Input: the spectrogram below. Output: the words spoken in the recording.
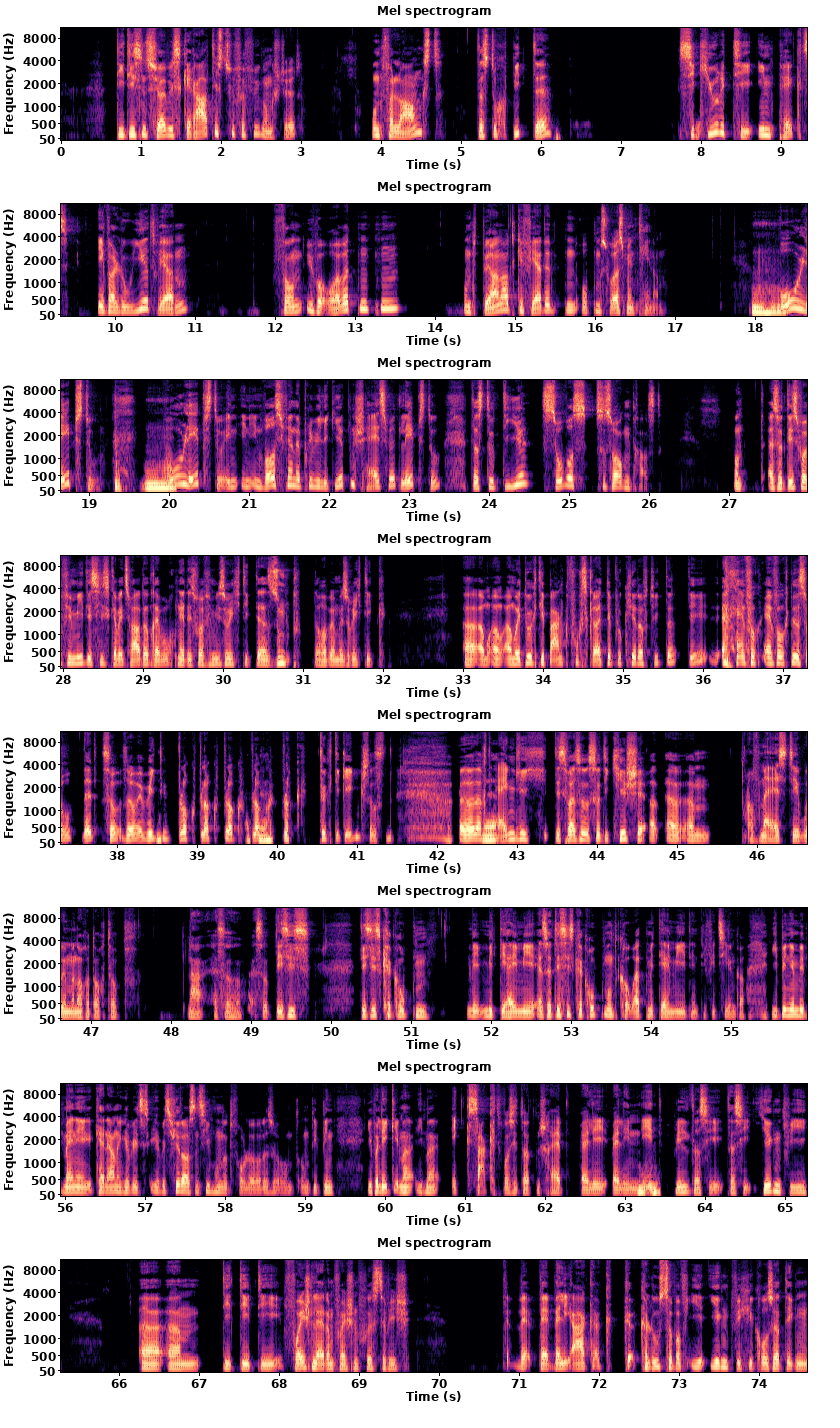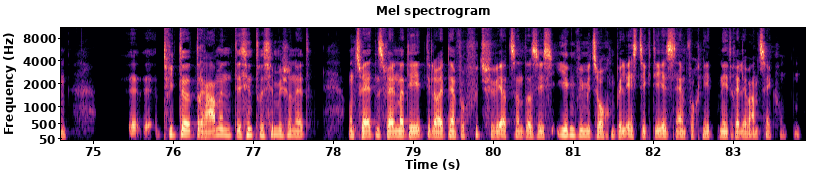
die diesen Service gratis zur Verfügung stellt und verlangst, dass doch bitte Security Impacts evaluiert werden von überarbeitenden und Burnout gefährdeten Open Source Maintainern. Mhm. Wo lebst du? Mhm. Wo lebst du? In, in, in was für einer privilegierten Scheißwelt lebst du, dass du dir sowas zu sagen traust? Und also das war für mich, das ist glaube ich zwei oder drei Wochen, ja, das war für mich so richtig der Sump. Da habe ich mal so richtig äh, einmal durch die Bank 50 Leute blockiert auf Twitter, die einfach, einfach nur so, nicht? So, so mit Block, Block, Block, Block, okay. Block durch die Gegend geschossen. Und ich dachte, ja. eigentlich, das war so, so die Kirsche äh, äh, ähm, auf dem Eis, die, wo ich mir nachher gedacht habe, na, also, also das ist, das ist keine Gruppen, mit, mit der ich mich, also das ist keine Gruppen und kein Ort, mit der ich mich identifizieren kann. Ich bin ja mit meine, keine Ahnung, ich habe jetzt, ich habe jetzt 4700 Follower oder so und, und ich bin, ich überlege immer, immer exakt, was ich dort schreibe, weil ich, weil ich nicht will, dass ich, dass ich irgendwie äh, ähm, die, die, die falschen Leute am falschen Fuß erwische. Weil, weil, weil ich auch keine Lust habe auf irgendwelche großartigen Twitter-Dramen, das interessiert mich schon nicht. Und zweitens, weil mir die, die Leute einfach viel zu viel wert sind, dass es irgendwie mit Sachen belästigt, die jetzt einfach nicht, nicht relevant sein konnten.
